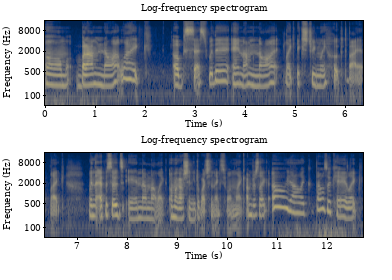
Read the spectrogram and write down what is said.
Um, but I'm not like obsessed with it and I'm not like extremely hooked by it. Like when the episodes end, I'm not like, "Oh my gosh, I need to watch the next one." Like I'm just like, "Oh yeah, like that was okay." Like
